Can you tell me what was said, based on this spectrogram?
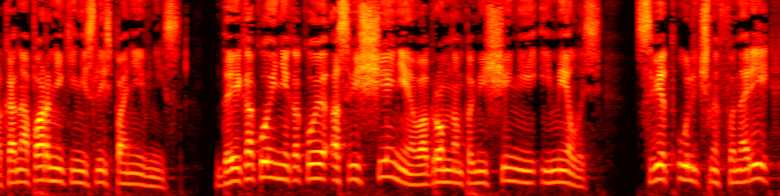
пока напарники неслись по ней вниз. Да и какое-никакое освещение в огромном помещении имелось. Свет уличных фонарей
